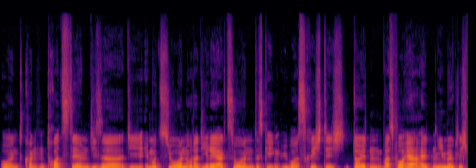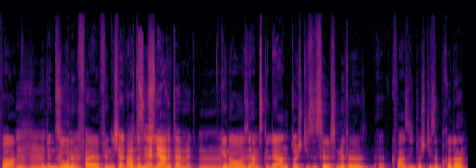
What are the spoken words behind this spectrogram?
und konnten trotzdem diese, die Emotionen oder die Reaktionen des Gegenübers richtig deuten, was vorher halt nie möglich war. Mhm, und in so einem mhm. Fall finde ich halt auch, da erlernt halt, damit. Mhm, genau, sie mhm. haben es gelernt durch dieses Hilfsmittel, äh, quasi durch diese Brille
